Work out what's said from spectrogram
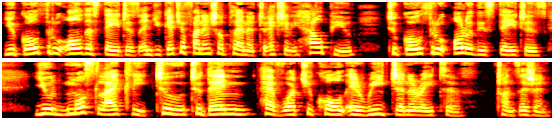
you go through all the stages and you get your financial planner to actually help you to go through all of these stages. You're most likely to, to then have what you call a regenerative transition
